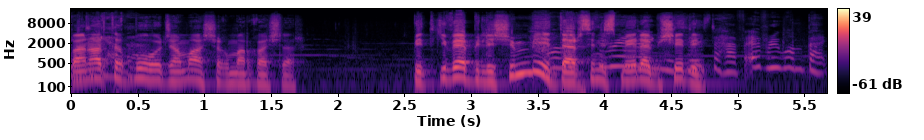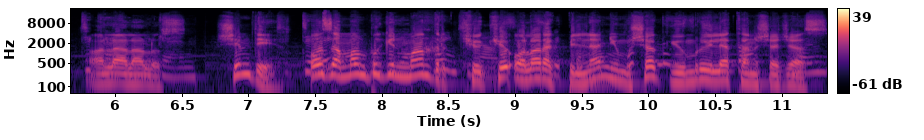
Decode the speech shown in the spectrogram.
Ben artık bu hocama aşığım arkadaşlar. Bitki ve bilişim mi dersin ismiyle bir şeydi. Allah helal olsun. Şimdi o zaman bugün mandır kökü olarak bilinen yumuşak yumru ile tanışacağız.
